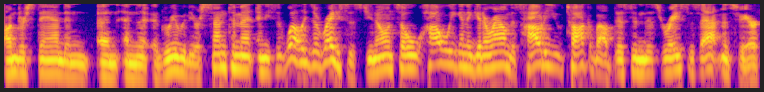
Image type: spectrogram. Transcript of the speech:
understand and, and, and, agree with your sentiment. And he said, well, he's a racist, you know, and so how are we going to get around this? How do you talk about this in this racist atmosphere?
